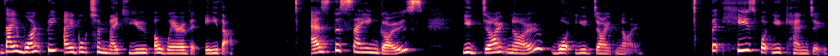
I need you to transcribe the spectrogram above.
they won't be able to make you aware of it either. As the saying goes, you don't know what you don't know. But here's what you can do.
